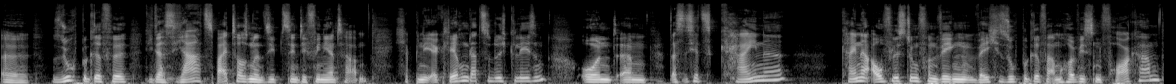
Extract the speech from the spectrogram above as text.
äh, Suchbegriffe, die das Jahr 2017 definiert haben. Ich habe mir die Erklärung dazu durchgelesen und ähm, das ist jetzt keine keine Auflistung von wegen, welche Suchbegriffe am häufigsten vorkamen,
